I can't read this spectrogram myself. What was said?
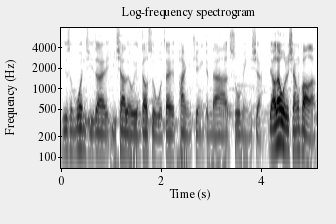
有什么问题在以下留言告诉我，再拍影片跟大家说明一下，聊聊我的想法了。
